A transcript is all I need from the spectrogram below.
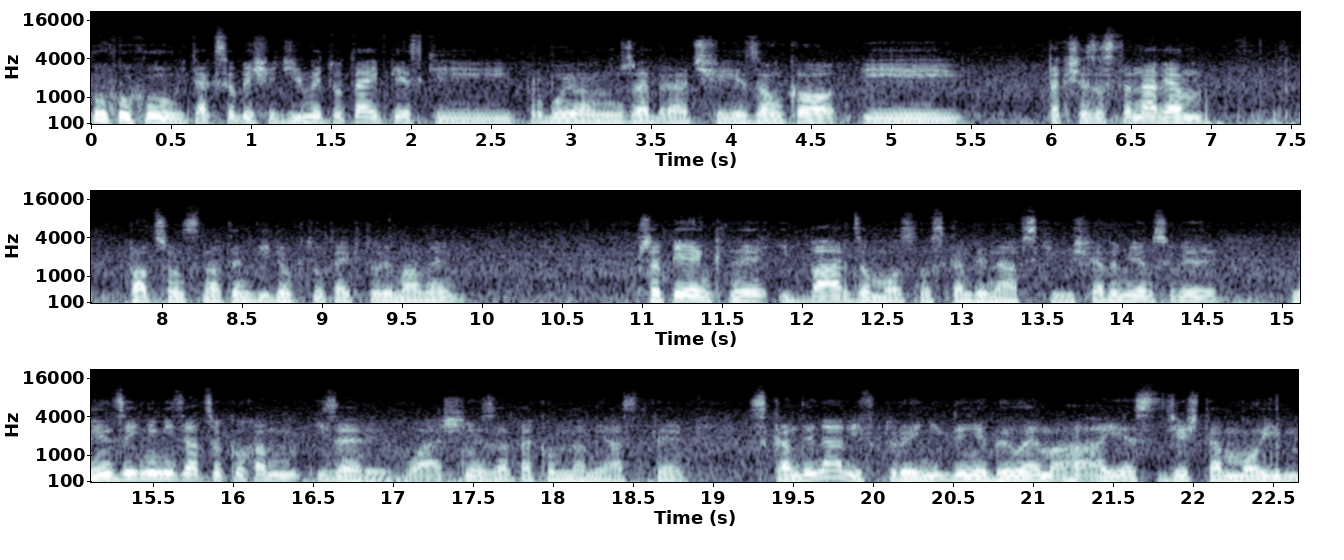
Hu, hu, hu. I tak sobie siedzimy tutaj, pieski próbują żebrać jedzonko i tak się zastanawiam, patrząc na ten widok tutaj, który mamy, przepiękny i bardzo mocno skandynawski. Uświadomiłem sobie między innymi za co kocham Izery. Właśnie za taką namiastkę Skandynawii, w której nigdy nie byłem, a, a jest gdzieś tam moim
